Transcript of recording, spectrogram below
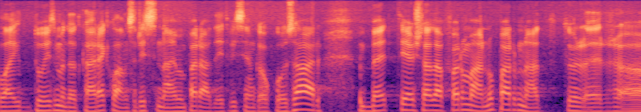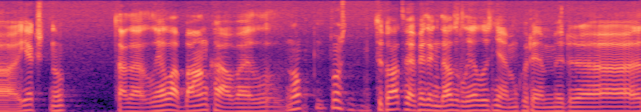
lai to izmantot kā reklāmas risinājumu un parādīt visiem kaut ko uz ārā, bet tieši tādā formā nu, parunāt. Tur ir uh, iekš, nu, tādā lielā bankā, vai nu, mums Latvijā ir pietiekami daudz lielu uzņēmumu, kuriem ir uh,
